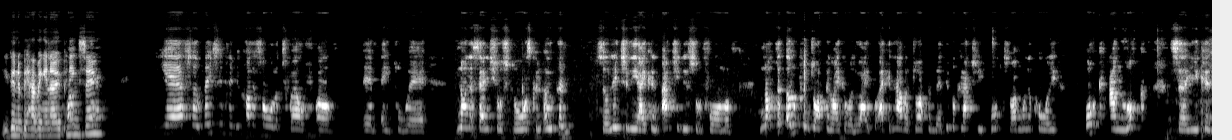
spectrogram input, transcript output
You're going to be having an opening soon. Yeah. So basically, because it's all the 12th of um, April, where non-essential stores can open. So literally, I can actually do some form of not the open dropping like I would like, but I can have a drop in where people can actually book. So I'm going to call it book and look. So you can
